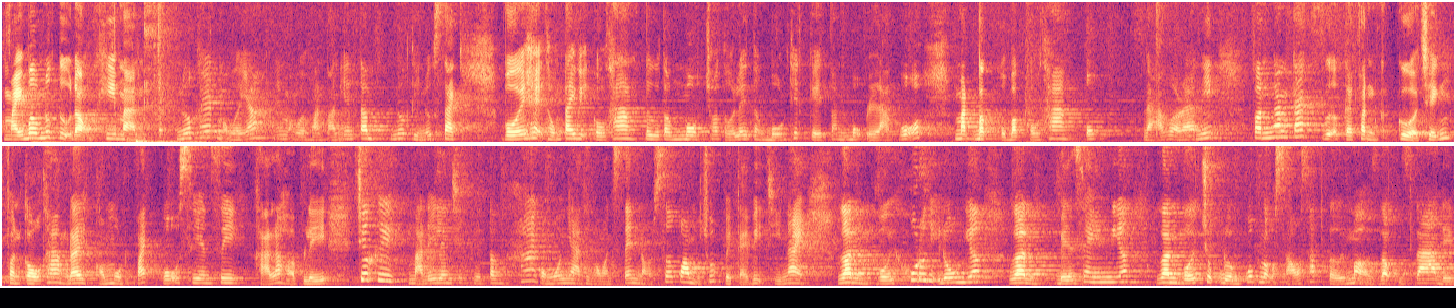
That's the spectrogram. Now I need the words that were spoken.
máy bơm nước tự động khi mà nước hết mọi người nhé nên mọi người hoàn toàn yên tâm, nước thì nước sạch. Với hệ thống tay vịn cầu thang từ tầng 1 cho tới lên tầng 4 thiết kế toàn bộ là gỗ, mặt bậc của bậc cầu thang ok đá granite Phần ngăn cách giữa cái phần cửa chính, phần cầu thang ở đây có một vách gỗ CNC khá là hợp lý. Trước khi mà đi lên trên phía tầng 2 của ngôi nhà thì Ngọc Ánh sẽ nói sơ qua một chút về cái vị trí này. Gần với khu đô thị Đô Nghĩa, gần bến xe Yên Nghĩa, gần với trục đường quốc lộ 6 sắp tới mở rộng ra đến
